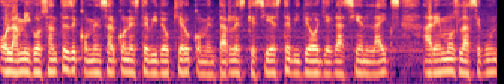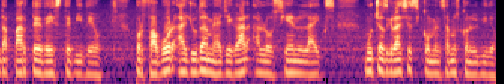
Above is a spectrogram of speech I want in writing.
Hola amigos, antes de comenzar con este video quiero comentarles que si este video llega a 100 likes haremos la segunda parte de este video. Por favor ayúdame a llegar a los 100 likes. Muchas gracias y comenzamos con el video.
